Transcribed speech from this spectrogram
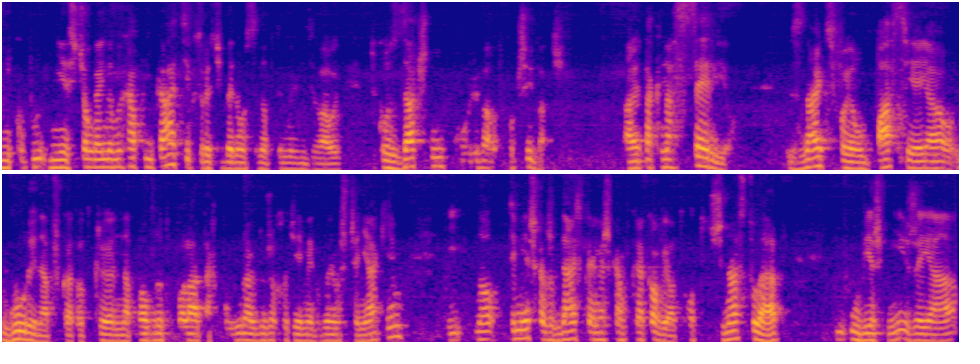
Nie, kupuj, nie ściągaj nowych aplikacji, które ci będą sen optymalizowały, tylko zacznij kurwa odpoczywać. Ale tak na serio. Znajdź swoją pasję. Ja góry na przykład odkryłem na powrót po latach. Po górach dużo chodziłem, jak byłem szczeniakiem. I no, ty mieszkasz w Gdańsku, ja mieszkam w Krakowie od, od 13 lat. I uwierz mi, że ja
